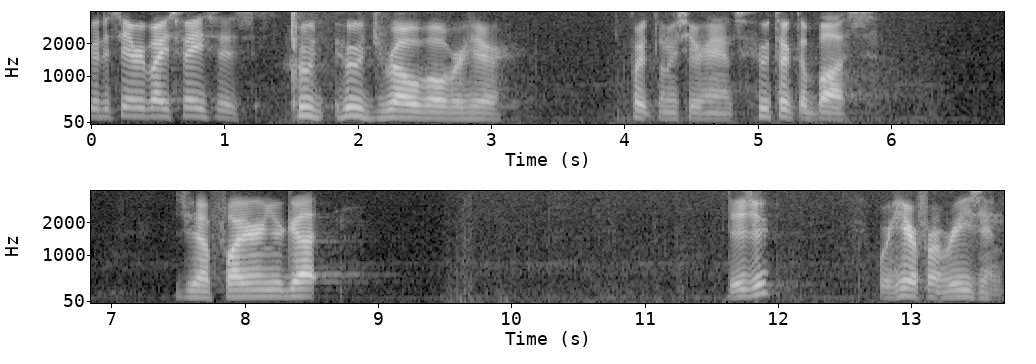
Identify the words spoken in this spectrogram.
Good to see everybody's faces. Who, who drove over here? Put, let me see your hands. Who took the bus? Did you have fire in your gut? Did you? We're here for a reason.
